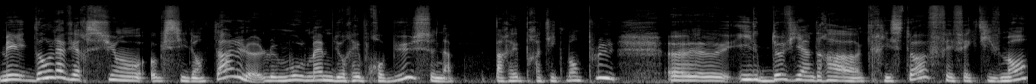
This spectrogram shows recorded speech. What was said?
mais dans la version occidentale, le mot même de réprobus n'a paraît pratiquement plus. Euh, il deviendra Christophe, effectivement,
